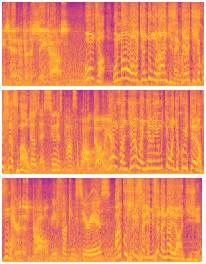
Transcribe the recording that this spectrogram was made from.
He's heading for the safe house. wumva unawo wawe ugenda umurangize Timer. yerekeje kuri safe house Dose as soon as possible. I'll double your wumva njyewe nkeneye umuti wanjye kuwitera vuba cure this problem. Are you fucking serious? ariko usiriseriye misiyo na yo nayirangije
